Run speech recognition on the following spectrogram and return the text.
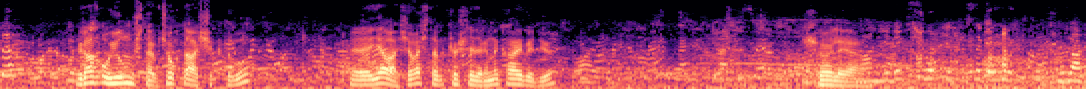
de. Biraz oyulmuş tabi çok daha şıktı bu. Ee, yavaş yavaş tabi köşelerini kaybediyor. Şöyle yani. Ben yedek tişört getirsek olur. Sıcak.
